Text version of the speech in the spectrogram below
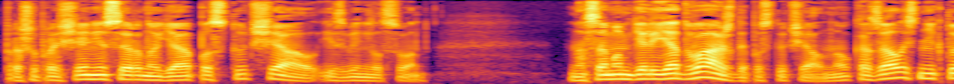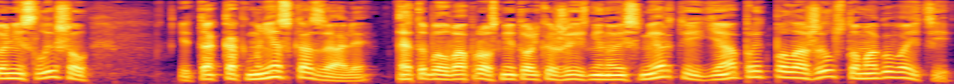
«Прошу прощения, сэр, но я постучал», — извинился он. «На самом деле я дважды постучал, но, казалось, никто не слышал, и так как мне сказали, это был вопрос не только жизни, но и смерти, я предположил, что могу войти».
